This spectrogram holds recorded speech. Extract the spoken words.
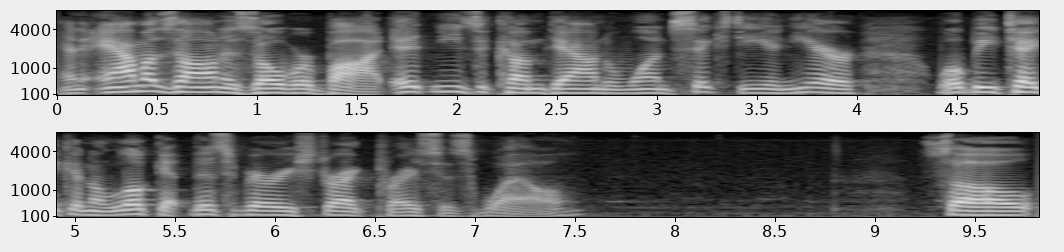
And Amazon is overbought. It needs to come down to 160. And here we'll be taking a look at this very strike price as well. So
